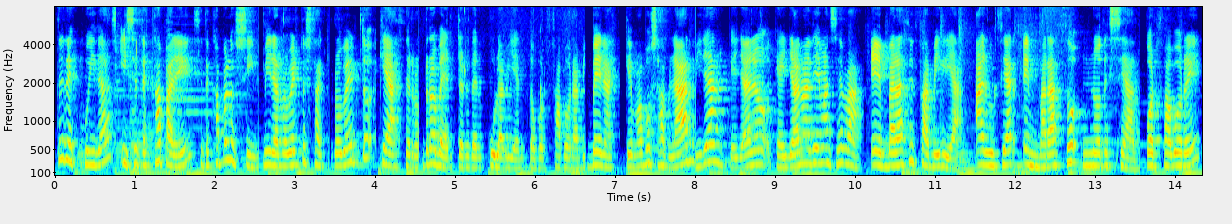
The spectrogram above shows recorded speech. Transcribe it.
te descuidas y se te escapan, ¿eh? Se te escapan los sí. Mira, Roberto está aquí. Roberto, ¿qué hace? Roberto, es del culo abierto, por favor. A mí. Ven aquí, que vamos a hablar. Mira, que ya no, que ya nadie más se va. Embarazo y familia. Anunciar embarazo no deseado. Por favor, ¿eh?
